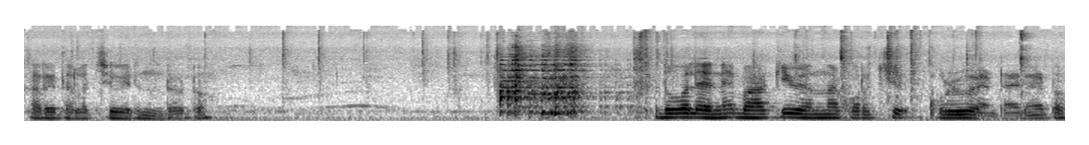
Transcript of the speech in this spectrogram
കറി തിളച്ച് വരുന്നുണ്ട് കേട്ടോ. അതുപോലെ തന്നെ ബാക്കി വന്ന കുറച്ച് കൊഴുവ ഉണ്ടായിരുന്നു കേട്ടോ.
